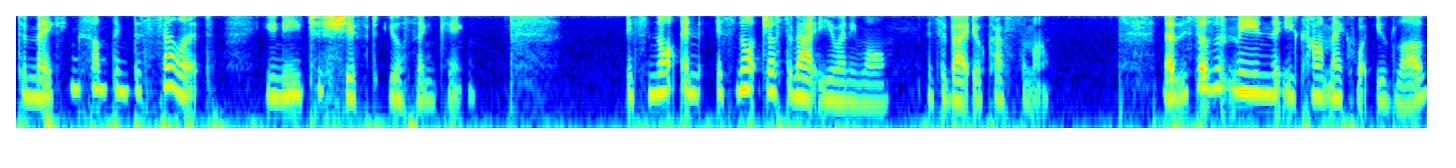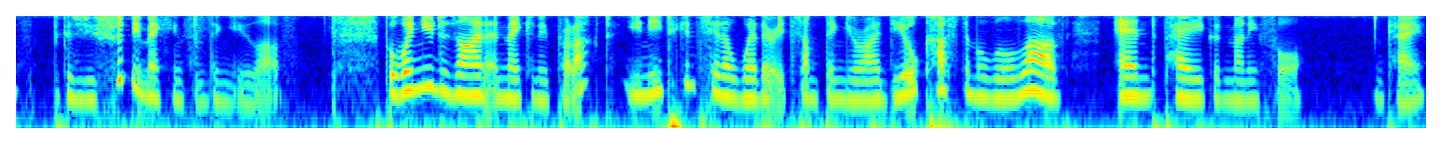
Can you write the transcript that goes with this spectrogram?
to making something to sell it, you need to shift your thinking. It's not an, it's not just about you anymore. It's about your customer. Now, this doesn't mean that you can't make what you love because you should be making something you love. But when you design and make a new product, you need to consider whether it's something your ideal customer will love and pay good money for. Okay?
